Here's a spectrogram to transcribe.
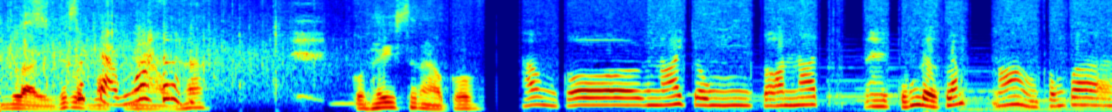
Những lời rất là ngọt ngào ha. Cô thấy thế nào cô không cô nói chung con nó à, cũng được lắm. Nó không có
